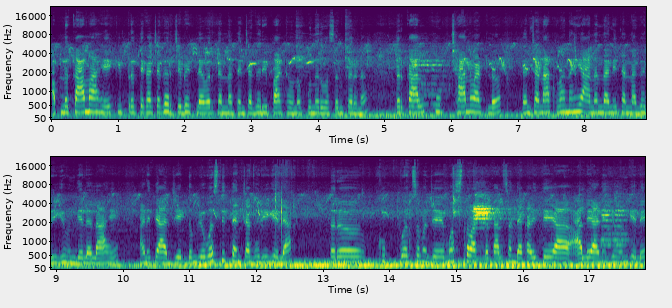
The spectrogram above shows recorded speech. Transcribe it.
आपलं काम आहे की प्रत्येकाच्या घरचे भेटल्यावर त्यांना त्यांच्या घरी पाठवणं पुनर्वसन करणं. तर काल खूप छान वाटलं. त्यांच्या नातवानंही आनंदाने त्यांना घरी घेऊन गेलेलं आहे आणि त्या आजी एकदम व्यवस्थित त्यांच्या घरी गेल्या. तर खूपच म्हणजे मस्त वाटलं काल. संध्याकाळी ते आले आणि घेऊन गेले.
